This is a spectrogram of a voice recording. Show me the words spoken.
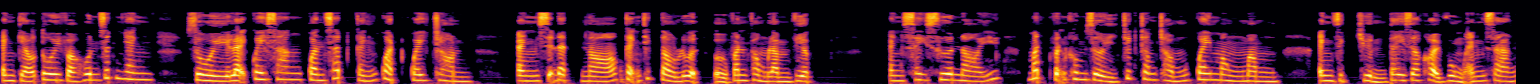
Anh kéo tôi vào hôn rất nhanh, rồi lại quay sang quan sát cánh quạt quay tròn. Anh sẽ đặt nó cạnh chiếc tàu lượn ở văn phòng làm việc. Anh say sưa nói, mắt vẫn không rời chiếc chăm chóng quay mòng mòng. anh dịch chuyển tay ra khỏi vùng ánh sáng,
